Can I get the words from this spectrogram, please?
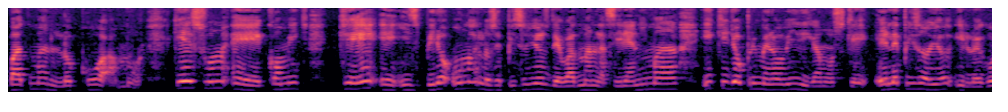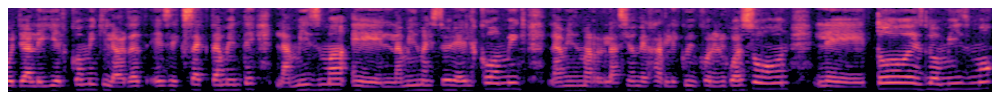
Batman Loco Amor, que es un eh, cómic que eh, inspiró uno de los episodios de Batman, la serie animada, y que yo primero vi, digamos que el episodio y luego ya leí el cómic y la verdad es exactamente la misma, eh, la misma historia del cómic, la misma relación de Harley Quinn con el Guasón, le, todo es lo mismo,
